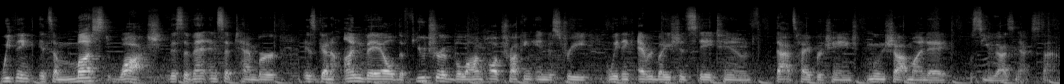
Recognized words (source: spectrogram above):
We think it's a must watch. This event in September is gonna unveil the future of the long haul trucking industry, and we think everybody should stay tuned. That's Hyperchange, Moonshot Monday. We'll see you guys next time.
